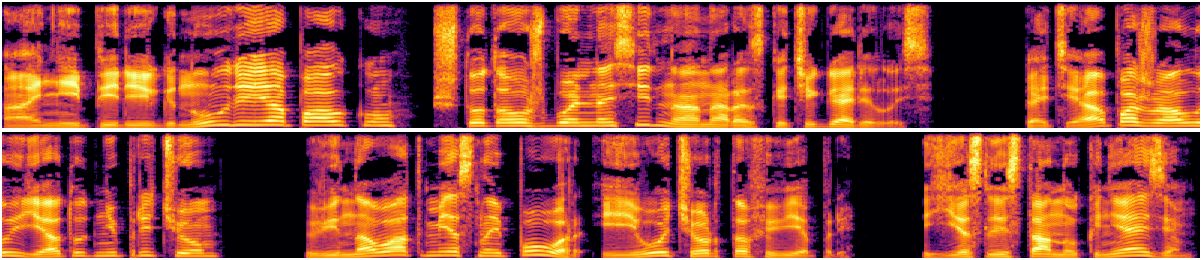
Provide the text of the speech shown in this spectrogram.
А не перегнул ли я палку? Что-то уж больно сильно она раскочегарилась. Хотя, пожалуй, я тут ни при чем. Виноват местный повар и его чертов вепрь. Если стану князем,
